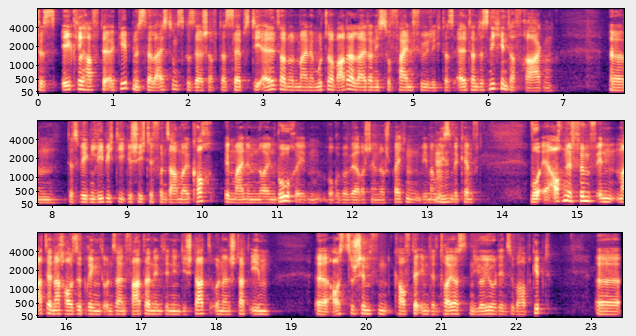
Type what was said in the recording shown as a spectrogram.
das ekelhafte Ergebnis der Leistungsgesellschaft, dass selbst die Eltern und meine Mutter war da leider nicht so feinfühlig, dass Eltern das nicht hinterfragen. Ähm, deswegen liebe ich die Geschichte von Samuel Koch in meinem neuen Buch, eben, worüber wir wahrscheinlich noch sprechen, wie man mhm. Riesen bekämpft, wo er auch eine 5 in Mathe nach Hause bringt und sein Vater nimmt ihn in die Stadt und anstatt ihm äh, auszuschimpfen, kauft er ihm den teuersten Jojo, den es überhaupt gibt, äh,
